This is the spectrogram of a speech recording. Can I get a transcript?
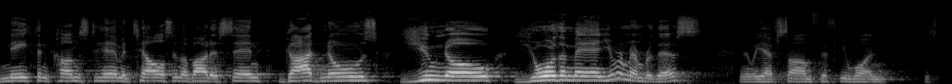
Nathan comes to him and tells him about his sin. God knows, you know, you're the man. You remember this. And then we have Psalm 51, this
